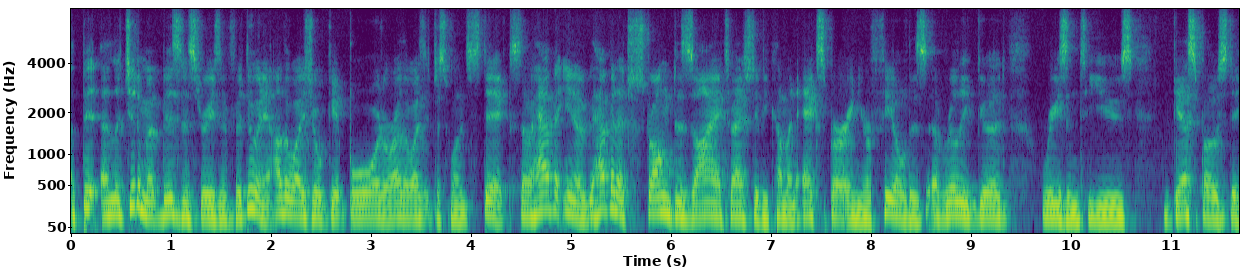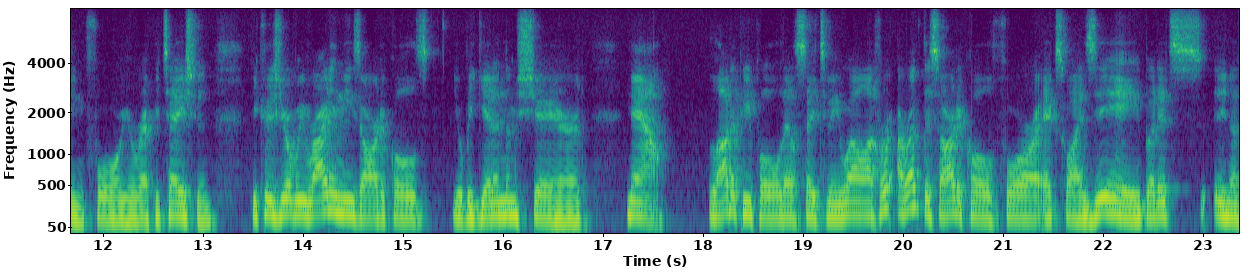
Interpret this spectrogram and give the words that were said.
a bit a legitimate business reason for doing it. Otherwise, you'll get bored or otherwise it just won't stick. So having you know having a strong desire to actually become an expert in your field is a really good reason to use guest posting for your reputation because you'll be writing these articles, you'll be getting them shared. Now, a lot of people they'll say to me, "Well, I've, I wrote this article for XYZ, but it's you know,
